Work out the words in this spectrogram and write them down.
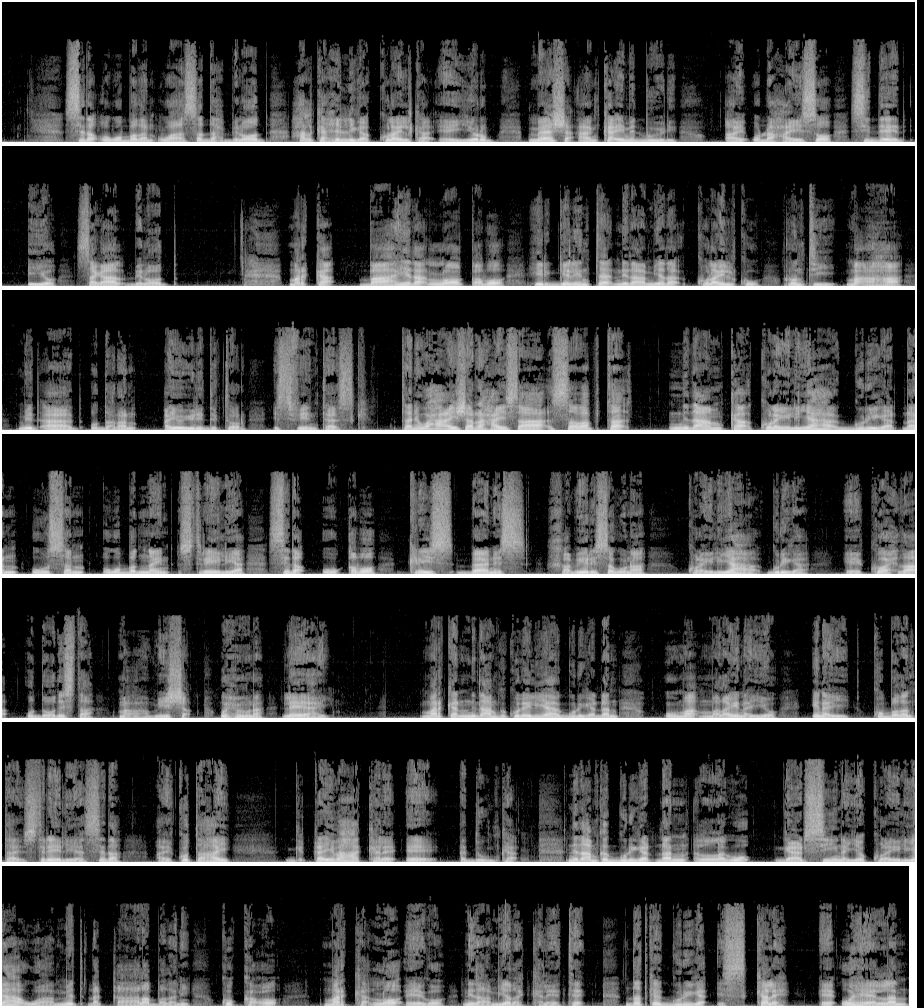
Sida ugu badan waa saddex bilood halka xilliga kulaylka ee yurub meesha aan ka imid buu yidhi ay u dhaxayso siddeed iyo sagaal bilood. Marka baahida loo qabo hirgelinta nidaamyada kulaylku runtii ma aha mid aad u daran ayuu yidhi doctor sfintesk tani waxa ay sharaxaysaa sababta nidaamka kulayliyaha guriga dhan uusan ugu badnayn astreeliya sida uu qabo chris banes khabiir isaguna kulayliyaha guriga ee kooxda u doodista macaamiisha wuxuuna leeyahay marka nidaamka kulayliyaha guriga dhan uma malaynayo inay ku badan tahay astreeliya sida ay ku tahay qaybaha kale ee adduunka. Nidaamka guriga dhan lagu gaadhsiinayo kulayliyaha waa mid dhaqaalo badani ku kaco marka loo eego nidaamyada kaleete. Dadka guriga iska leh ee u heelan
